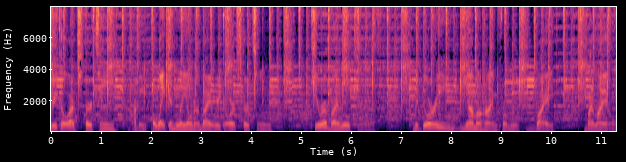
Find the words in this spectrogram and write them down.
Rico Arts 13 I mean, Awakened Leona by Rico Arts 13, Kira by Lil Kira, Midori Yamaheim from by by Lionel,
